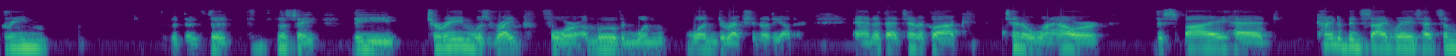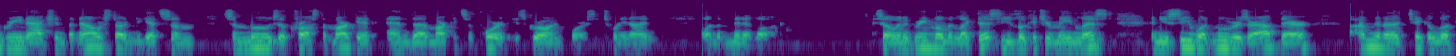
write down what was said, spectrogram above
green. The, the, the, let's say the terrain was ripe for a move in one one direction or the other. And at that 10 o'clock, 10:01 hour, the SPY had kind of been sideways, had some green action, but now we're starting to get some some moves across the market, and the market support is growing for us at 29 on the minute log. So in a green moment like this, you look at your main list and you see what movers are out there. I'm going to take a look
